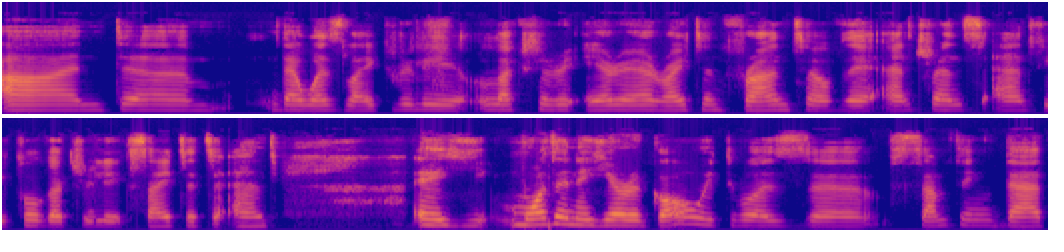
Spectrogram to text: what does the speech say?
And um, there was like really luxury area right in front of the entrance, and people got really excited. And a, more than a year ago, it was uh, something that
